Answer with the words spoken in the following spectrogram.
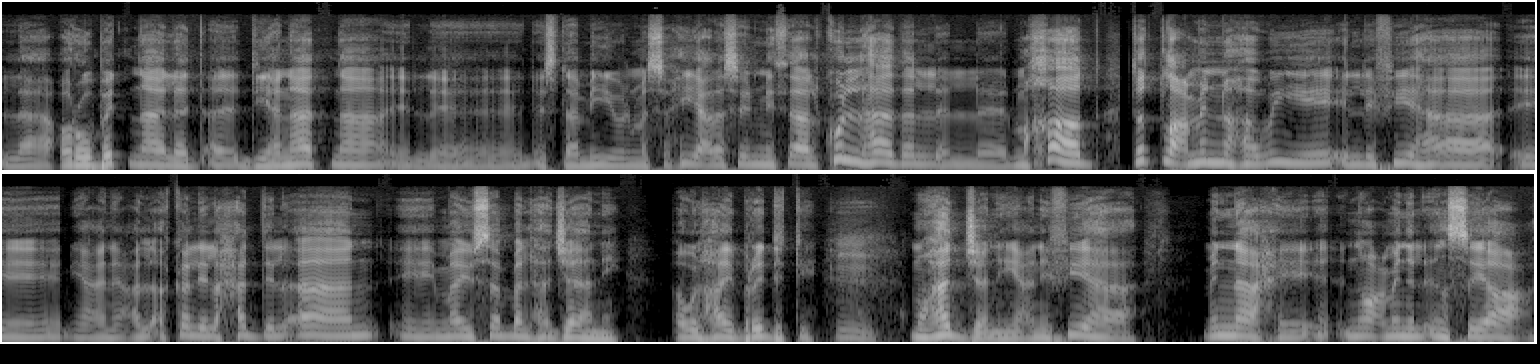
لعروبتنا لدياناتنا الإسلامية والمسيحية. على سبيل المثال كل هذا المخاض تطلع منه هوية اللي فيها إيه، يعني على الأقل لحد الآن إيه، ما يسمى الهجاني. أو ال hybridity. مهجنة يعني فيها من ناحية نوع من الانصياع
